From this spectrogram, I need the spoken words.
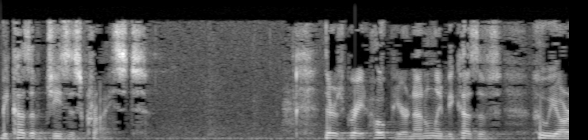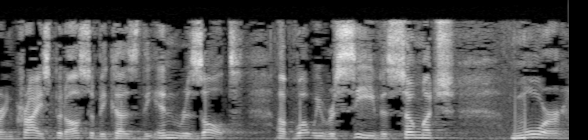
because of Jesus Christ. There's great hope here, not only because of who we are in Christ, but also because the end result of what we receive is so much more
